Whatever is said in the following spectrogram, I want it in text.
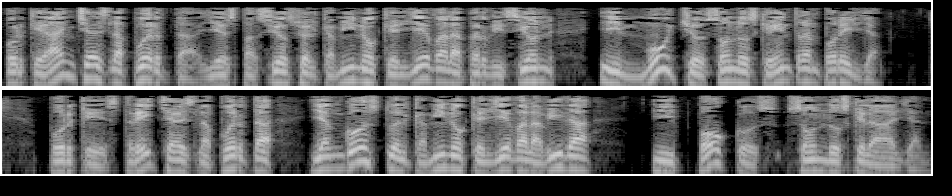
porque ancha es la puerta y espacioso el camino que lleva a la perdición, y muchos son los que entran por ella. Porque estrecha es la puerta y angosto el camino que lleva a la vida, y pocos son los que la hallan.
